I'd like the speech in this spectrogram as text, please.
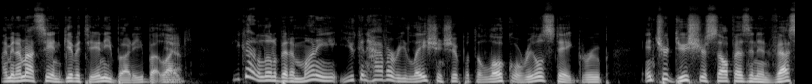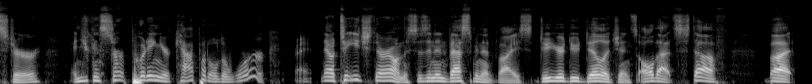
I mean, I'm not saying give it to anybody, but Yeah. like if you got a little bit of money, you can have a relationship with the local real estate group, introduce yourself as an investor, and you can start putting your capital to work. Right. Now, to each their own. This is an investment advice. Do your due diligence, all that stuff. But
